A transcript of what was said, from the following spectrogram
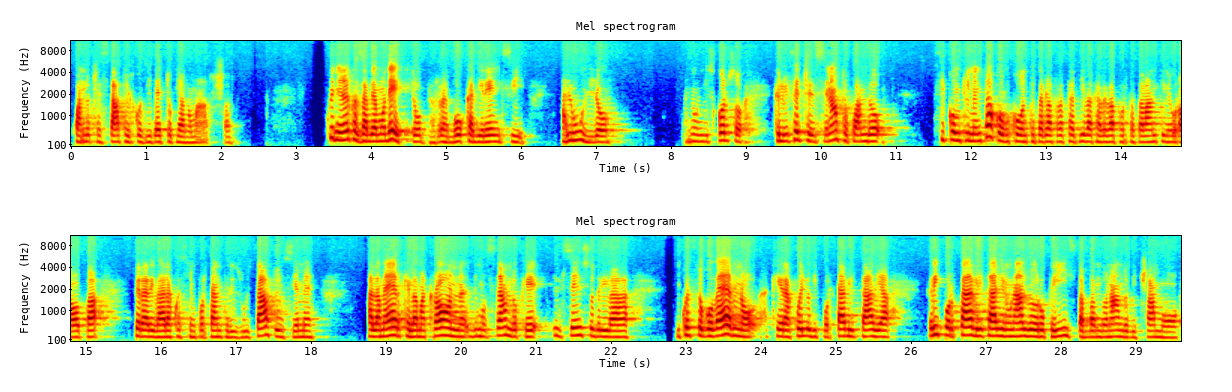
quando c'è stato il cosiddetto piano Marshall. Quindi noi cosa abbiamo detto per bocca di Renzi a luglio, in un discorso che lui fece in Senato quando si complimentò con Conte per la trattativa che aveva portato avanti in Europa per arrivare a questo importante risultato insieme alla Merkel, a Macron, dimostrando che il senso della, di questo governo, che era quello di portare l'Italia, riportare l'Italia in un alveo europeista, abbandonando diciamo,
